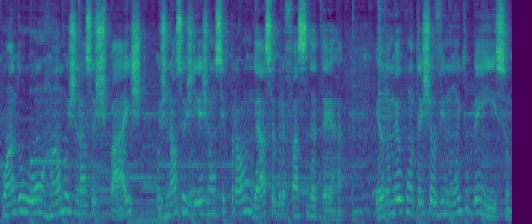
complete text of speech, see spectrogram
quando honramos nossos pais, os nossos dias vão se prolongar sobre a face da terra. Eu, no meu contexto, ouvi muito bem isso.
